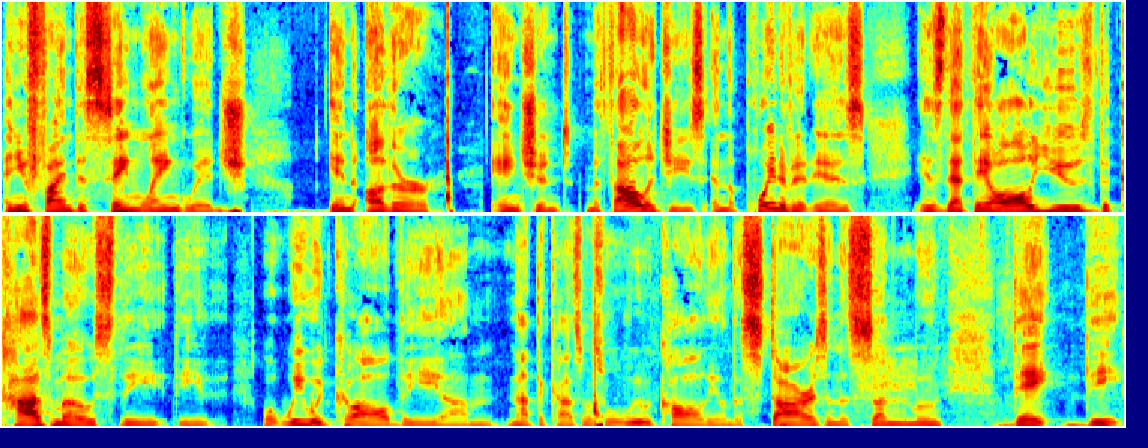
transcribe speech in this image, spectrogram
and you find the same language in other ancient mythologies. And the point of it is is that they all use the cosmos, the the what we would call the um, not the cosmos, what we would call you know the stars and the sun and the moon. They the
